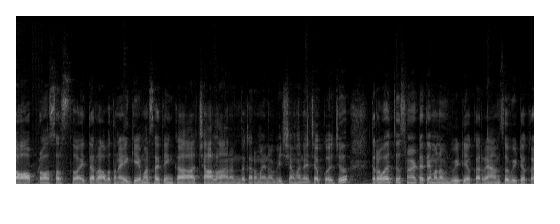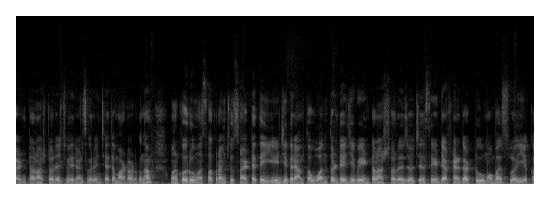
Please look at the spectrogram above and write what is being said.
టాప్ ప్రాసెసర్స్తో అయితే రాబోతున్నాయి గేమర్స్ అయితే ఇంకా చాలా ఆనందకరమైన విషయం అనేది చెప్పుకోవచ్చు. తర్వాత చూసినట్టయితే మనం వీటి యొక్క ర్యామ్స్ వీటి యొక్క ఇంటర్నల్ స్టోరేజ్ వేరియంట్స్ గురించి అయితే మాట్లాడుకుందాం. మనకు రూమర్స్ ప్రకారం చూసినట్టయితే ఎయిట్ జీబీ ర్యామ్తో one twenty GB internal storage వచ్చేసి డెఫినెట్గా టూ మొబైల్స్లో ఈ యొక్క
